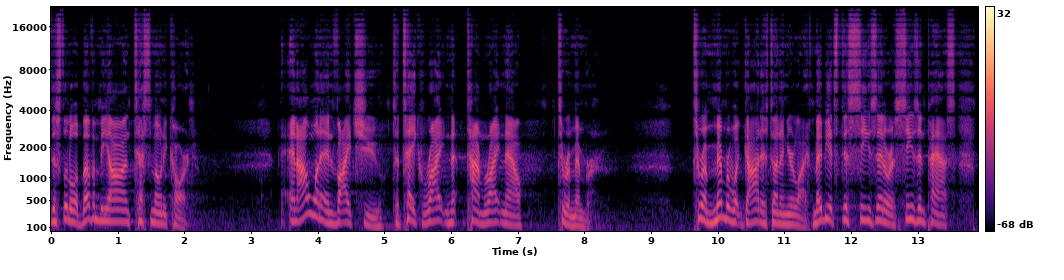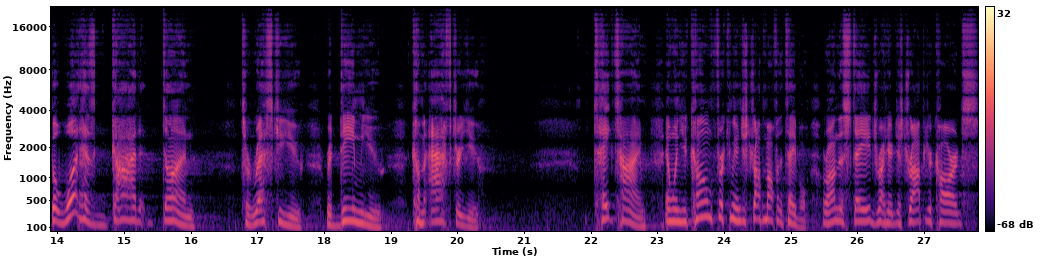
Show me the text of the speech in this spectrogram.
this little above and beyond testimony card. And I want to invite you to take right time right now to remember. To remember what God has done in your life. Maybe it's this season or a season past, but what has God done to rescue you, redeem you, come after you? Take time. And when you come for communion, just drop them off at the table or on the stage right here. Just drop your cards,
